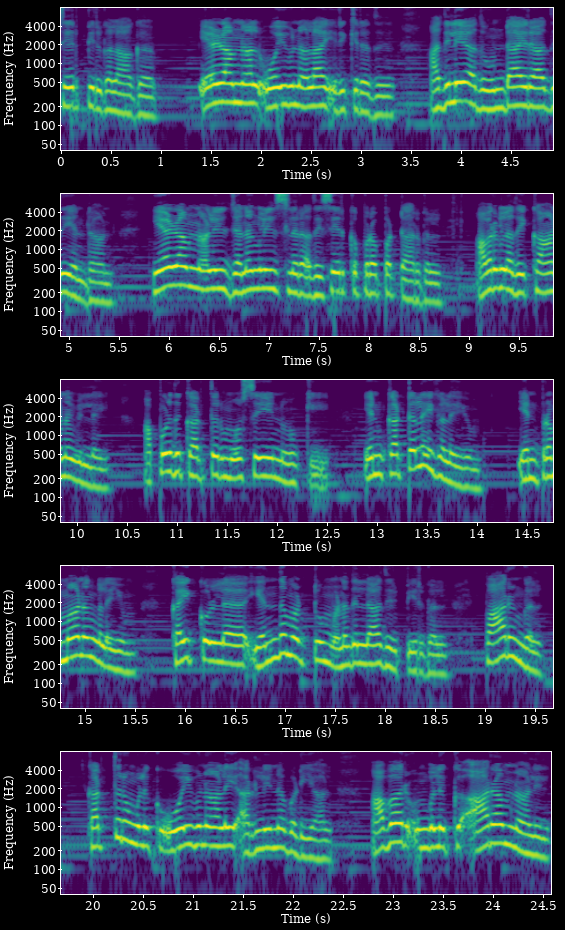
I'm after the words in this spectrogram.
சேர்ப்பீர்களாக. ஏழாம் நாள் ஓய்வு நாளாய் இருக்கிறது. அதிலே அது உண்டாயிராது என்றான். ஏழாம் நாளில் ஜனங்களில் சிலர் அதை சேர்க்க புறப்பட்டார்கள். அவர்கள் அதை காணவில்லை. அப்பொழுது கர்த்தர் மோசையை நோக்கி என் கட்டளைகளையும் என் பிரமாணங்களையும் கைக்கொள்ள எந்த மட்டும் மனதில்லாதிருப்பீர்கள்? பாருங்கள் கர்த்தர் உங்களுக்கு ஓய்வு நாளை அருளினபடியால் அவர் உங்களுக்கு ஆறாம் நாளில்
